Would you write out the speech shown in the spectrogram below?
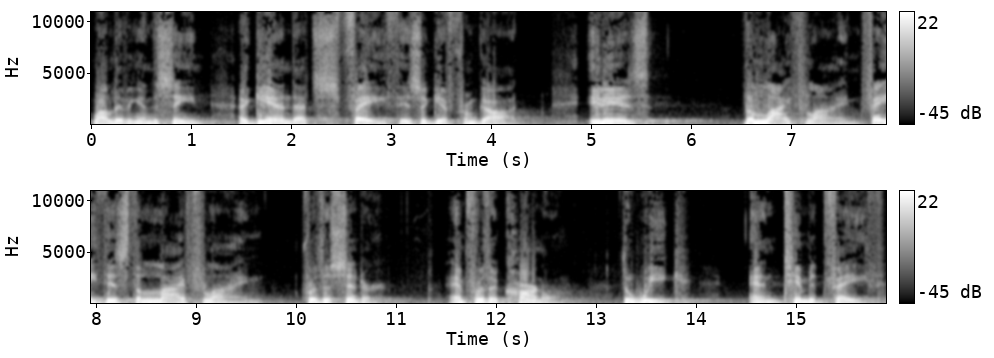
while living in the seen. Again, that's faith is a gift from God. It is the lifeline. Faith is the lifeline for the sinner and for the carnal, the weak, and timid faith.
